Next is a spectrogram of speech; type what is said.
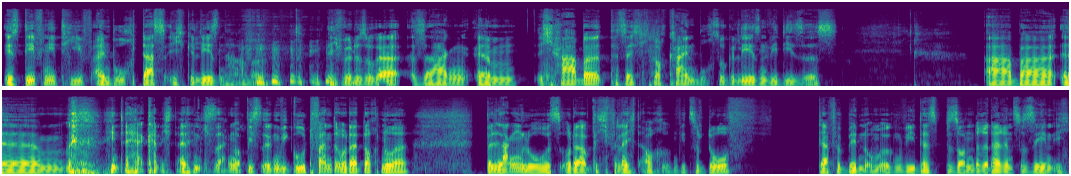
ist definitiv ein Buch, das ich gelesen habe. ich würde sogar sagen, ähm, ich habe tatsächlich noch kein Buch so gelesen wie dieses. Aber ähm, hinterher kann ich leider nicht sagen, ob ich es irgendwie gut fand oder doch nur belanglos oder ob ich vielleicht auch irgendwie zu doof dafür bin, um irgendwie das Besondere darin zu sehen. Ich,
